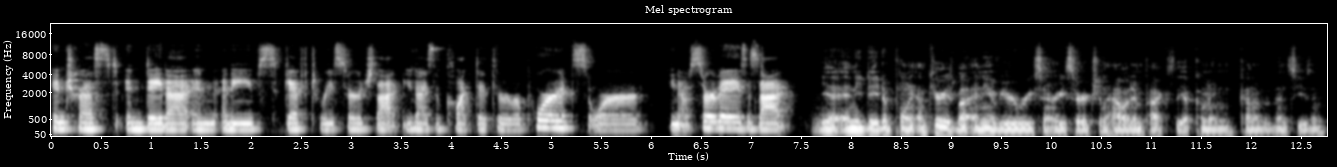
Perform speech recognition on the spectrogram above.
interest in data and any Skift research that you guys have collected through reports or you know surveys? Is that yeah, any data point. I'm curious about any of your recent research and how it impacts the upcoming kind of event season.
